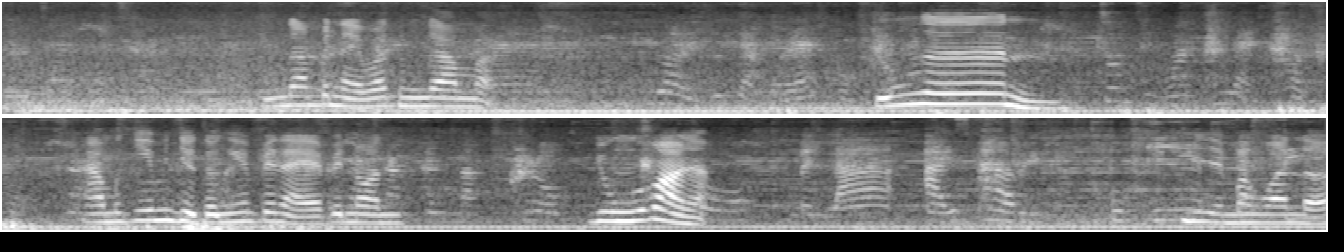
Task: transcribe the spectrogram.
ำถุงดำไปไหนวะถุงดำอะ ถุงเงินเอาเมื่อกี้มันอยู่ตรงนี้มันไปไหนไปนอน ยุงหรือเปล่าเนี่ยเบลล่าไอซ์พาริสบุกกี้มีแต่แมงวันเหรอ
